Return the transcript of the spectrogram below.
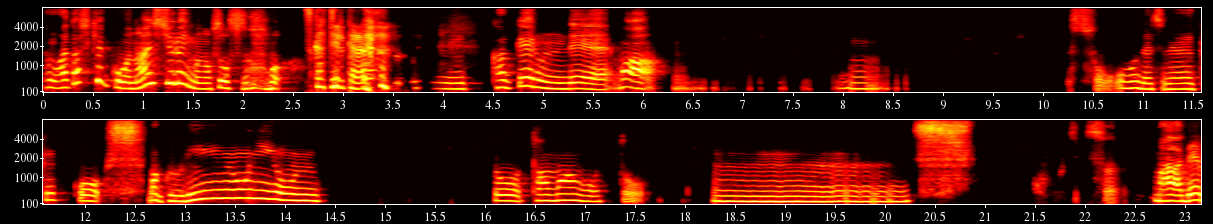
でも私結構何種類ものソースを使ってるから。うんかけるんで、まあ、うん、そうですね。結構、まあ、グリーンオニオンと卵と、うーん、まあ、で、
